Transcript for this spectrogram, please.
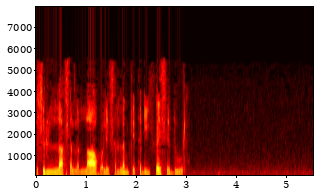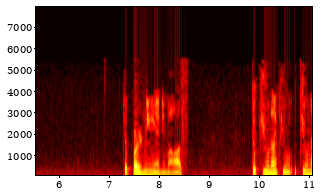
رسول اللہ صلی اللہ علیہ وسلم کے طریقے سے دور ہے۔ جب پڑھنی ہے نماز تو کیوں نہ کیوں کیوں نہ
